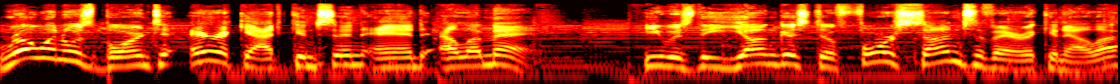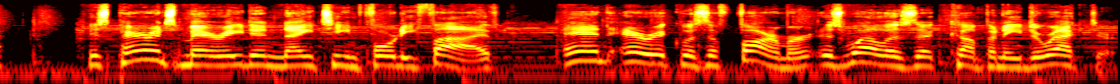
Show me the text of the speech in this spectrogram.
Rowan was born to Eric Atkinson and Ella May. He was the youngest of four sons of Eric and Ella. His parents married in 1945, and Eric was a farmer as well as a company director.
